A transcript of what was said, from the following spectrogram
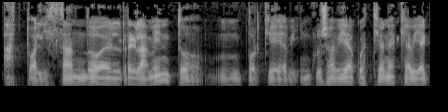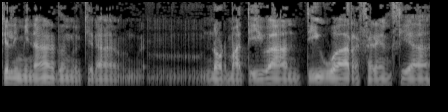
actualizando el reglamento mm, porque incluso había cuestiones que había que eliminar donde que era mm, normativa antigua referencia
